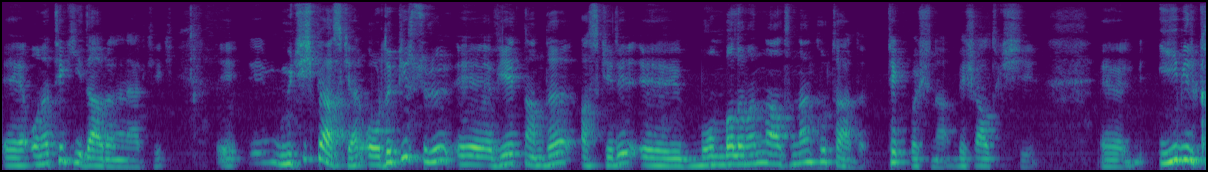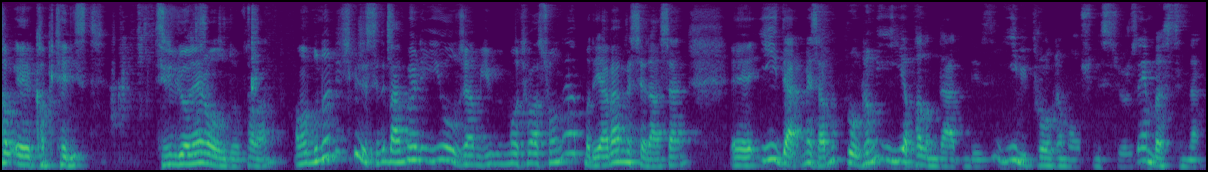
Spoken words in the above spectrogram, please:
e, ona tek iyi davranan erkek. E, e, müthiş bir asker. Orada bir sürü e, Vietnam'da askeri e, bombalamanın altından kurtardı. Tek başına 5-6 kişiyi. E, iyi bir ka- e, kapitalist. Trilyoner oldu falan. Ama bunların hiçbirisini ben böyle iyi olacağım gibi bir motivasyonla yapmadı. Ya ben mesela sen e, iyi der mesela bu programı iyi yapalım derdindeyiz. İyi bir program olsun istiyoruz en basitinden.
